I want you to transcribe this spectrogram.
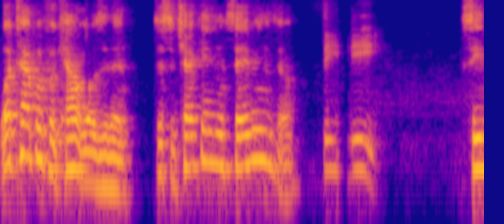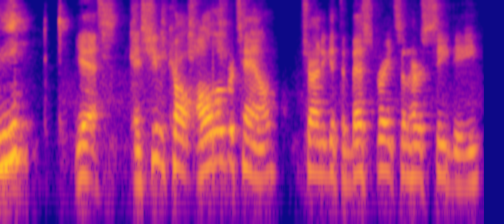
What type of account was it in? Just a checking, savings, or? Cd CD? yes. And she would call all over town trying to get the best rates on her cd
